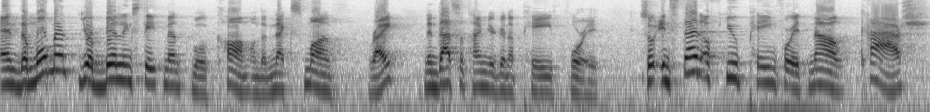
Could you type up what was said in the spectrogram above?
And the moment your billing statement will come on the next month, right? Then that's the time you're gonna pay for it. So instead of you paying for it now cash,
